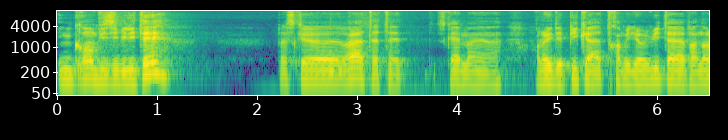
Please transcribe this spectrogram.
une grande visibilité. Parce que mm. voilà, t'as c'est quand même, euh, on a eu des pics à 3 millions 8 euh, pendant,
